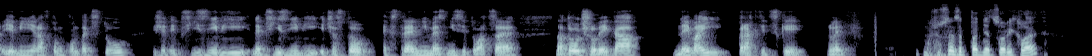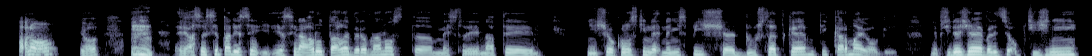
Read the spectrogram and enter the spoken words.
je míněna v tom kontextu, že ty příznivý, nepříznivý i často extrémní mezní situace na toho člověka nemají prakticky vliv. Můžu se zeptat něco rychle? Ano. Jo. Já se chci ptát, jestli, jestli náhodou tahle vyrovnanost eh, mysli na ty vnější okolnosti ne, není spíš eh, důsledkem té karma jogy. Mně přijde, že je velice obtížný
